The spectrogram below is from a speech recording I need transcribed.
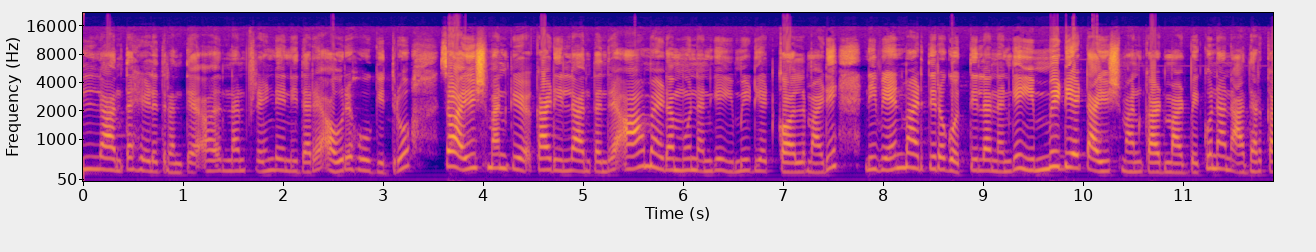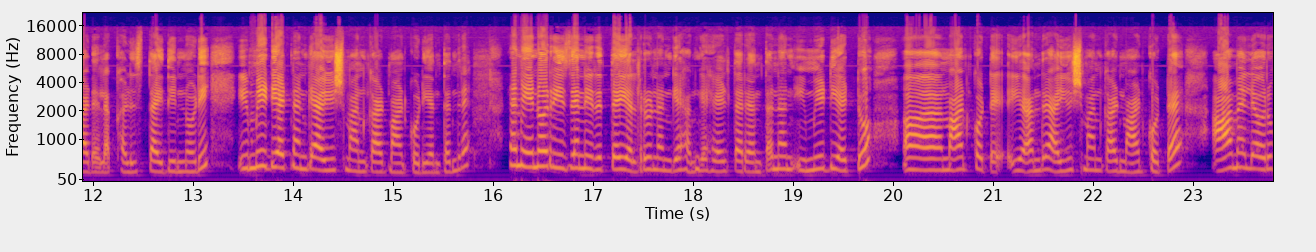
ಇಲ್ಲ ಅಂತ ಹೇಳಿದ್ರಂತೆ. ನನ್ನ ಫ್ರೆಂಡ್ ಏನಿದ್ದಾರೆ ಅವರೇ ಹೋಗಿದ್ರು. ಸೊ ಆಯುಷ್ಮಾನ್ ಕಾರ್ಡ್ ಇಲ್ಲ ಅಂತಂದರೆ, ಆ ಮೇಡಮು ನನಗೆ ಇಮಿಡಿಯೇಟ್ ಕಾಲ್ ಮಾಡಿ, ನೀವೇನು ಮಾಡ್ತೀರೋ ಗೊತ್ತಿಲ್ಲ ನನಗೆ ಇಮ್ಮಿಡಿಯೇಟ್ ಆಯುಷ್ಮಾನ್ ಕಾರ್ಡ್ ಮಾಡಬೇಕು. ನಾನು ಆಧಾರ್ ಕಾರ್ಡ್ ಎಲ್ಲ ಕಳಿಸ್ತಾ ಇದ್ದೀನಿ ನೋಡಿ ಇಮ್ಮಿಡಿಯೇಟ್ ನನಗೆ ಆಯುಷ್ಮಾನ್ ಕಾರ್ಡ್ ಮಾಡಿಕೊಡಿ ಅಂತಂದರೆ, ನಾನು ಏನೋ ರೀಸನ್ ಇರುತ್ತೆ ಎಲ್ಲರೂ ನನಗೆ ಹಾಗೆ ಹೇಳ್ತಾರೆ ಅಂತ ನಾನು ಇಮಿಡಿಯೇಟು ಮಾಡಿಕೊಟ್ಟೆ. ಅಂದರೆ ಆಯುಷ್ಮಾನ್ ಕಾರ್ಡ್ ಮಾಡಿಕೊಟ್ಟೆ. ಆಮೇಲೆ ಅವರು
